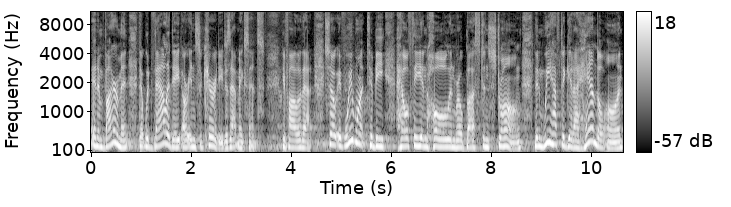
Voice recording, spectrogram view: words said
an environment that would validate our insecurity. Does that make sense? You follow that? So if we want to be healthy and whole and robust and strong, then we have to get a handle on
